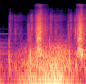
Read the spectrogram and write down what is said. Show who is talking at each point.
Speaker 1: you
